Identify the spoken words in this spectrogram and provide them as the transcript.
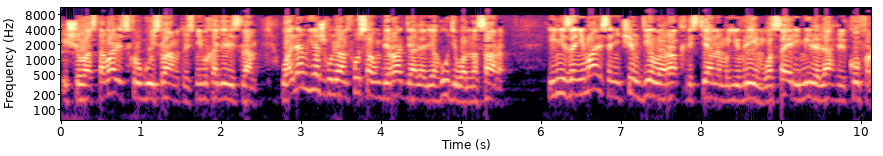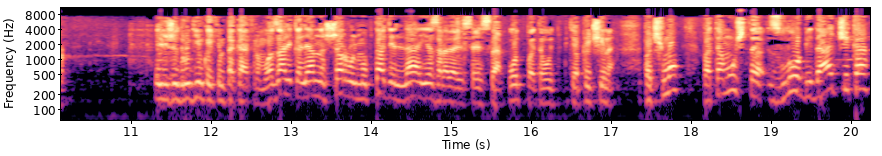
еще оставались в кругу ислама, то есть не выходили из ислама. Уалям яжгулю анфусахум бирадди аля яхуди ван насара. И не занимались они чем, делая рад христианам и евреям. Васайри миля ляхль куфр. Или же другим каким-то кафиром. Вазалика лянна шарруль муптади ля язра ислам. Вот это вот причина. Почему? Потому что зло бедатчика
